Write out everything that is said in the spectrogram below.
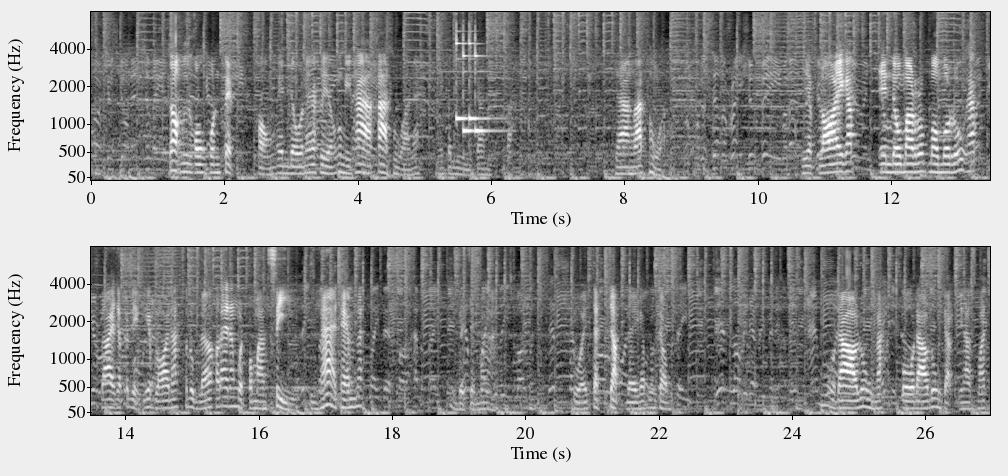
work has gone into the ก็คือคงคอนเซ็ปต์ของเอนโดนั่นก็คือต้องมีผ้าคาดหัวนะนี่ก็มีเหมือนกันปะยางรัดหัว เรียบร้อยครับ เอนโดมารุโมโมรุครับ ได้แชมเปี้ยนลีกเรียบร้อยนะ สรุปแล้วเขาได้ทั้งหมดประมาณ4ถึง5แชมป์นะ Played their part, haven't they? Benzema. They'll favour these moments. They've สวยจัดจับเลยครับท่านผู้ชมโอ้ดาวรุ่งนะโปดาวรุ่งจากอินาสมาเจ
